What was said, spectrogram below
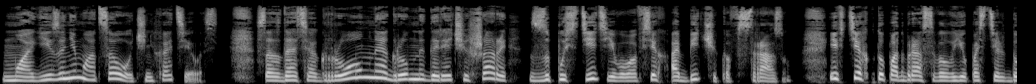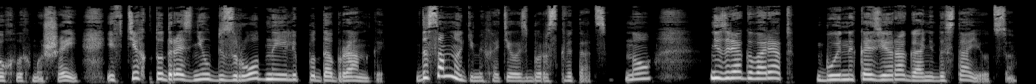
Магией заниматься очень хотелось. Создать огромный-огромный горячий шар и запустить его во всех обидчиков сразу. И в тех, кто подбрасывал в ее постель дохлых мышей, и в тех, кто дразнил безродной или подобранкой. Да со многими хотелось бы расквитаться. Но не зря говорят, Буйной козе рога не достается.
